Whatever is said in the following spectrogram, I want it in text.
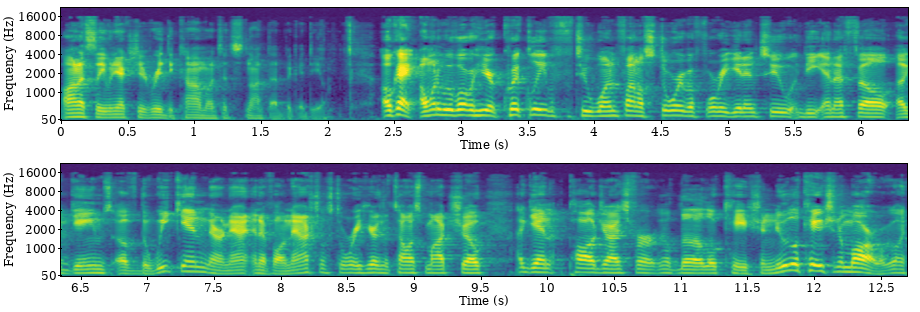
honestly, when you actually read the comments, it's not that big a deal. Okay, I want to move over here quickly to one final story before we get into the NFL uh, games of the weekend, our NFL national story here in the Thomas Mott Show. Again, apologize for the location. New location tomorrow. We're going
